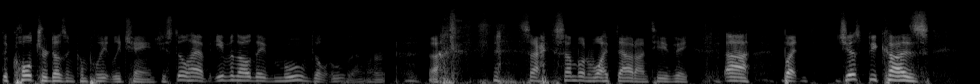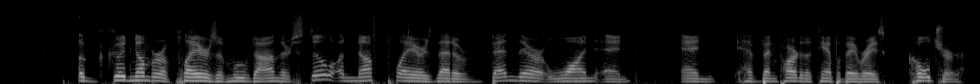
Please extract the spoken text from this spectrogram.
the culture doesn't completely change. You still have, even though they've moved. A, ooh, that hurt. Uh, sorry, someone wiped out on TV. Uh, but just because a good number of players have moved on, there's still enough players that have been there at one and and have been part of the Tampa Bay Rays culture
